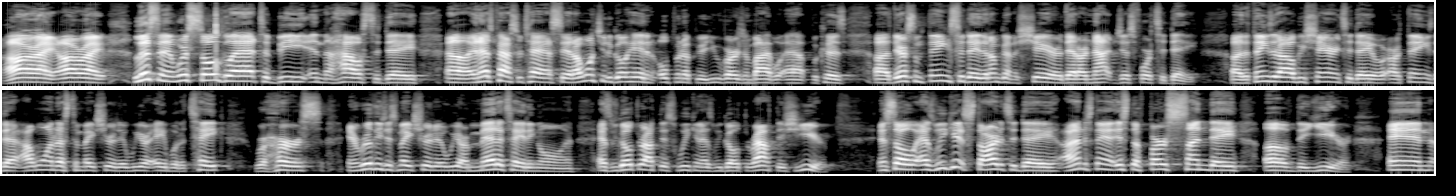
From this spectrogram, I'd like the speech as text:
All right, all right. Listen, we're so glad to be in the house today. Uh, and as Pastor Taz said, I want you to go ahead and open up your YouVersion Bible app because uh, there are some things today that I'm going to share that are not just for today. Uh, the things that I'll be sharing today are, are, things that I want us to make sure that we are able to take, rehearse, and really just make sure that we are meditating on as we go throughout this week and as we go throughout this year. And so, as we get started today, I understand it's the first Sunday of the year. And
